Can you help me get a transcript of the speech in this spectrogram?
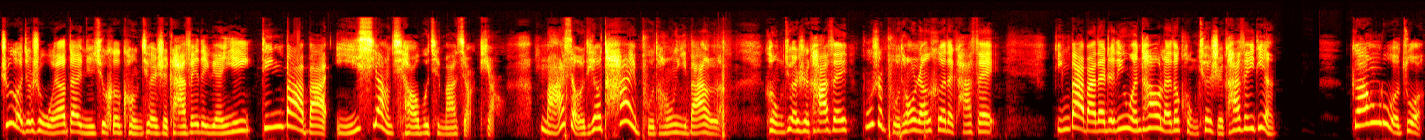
这就是我要带你去喝孔雀石咖啡的原因。丁爸爸一向瞧不起马小跳，马小跳太普通一般了。孔雀石咖啡不是普通人喝的咖啡。丁爸爸带着丁文涛来到孔雀石咖啡店，刚落座，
